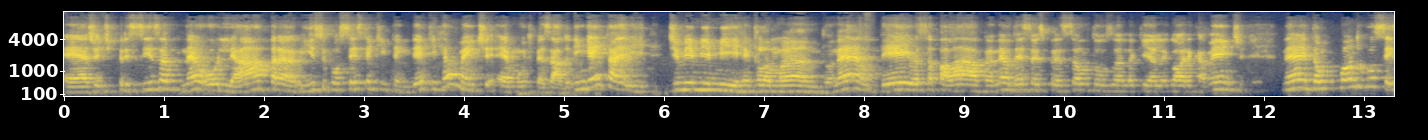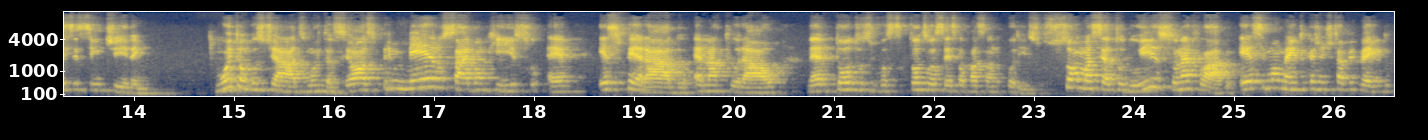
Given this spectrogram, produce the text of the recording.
é, a gente precisa né, olhar para isso e vocês têm que entender que realmente é muito pesado. Ninguém está aí de mimimi reclamando, né? Odeio essa palavra, né? Odeio essa expressão, estou usando aqui alegoricamente, né? Então, quando vocês se sentirem muito angustiados, muito ansiosos, primeiro saibam que isso é esperado, é natural, né? Todos, todos vocês estão passando por isso. Soma-se a tudo isso, né, Flávio? Esse momento que a gente está vivendo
